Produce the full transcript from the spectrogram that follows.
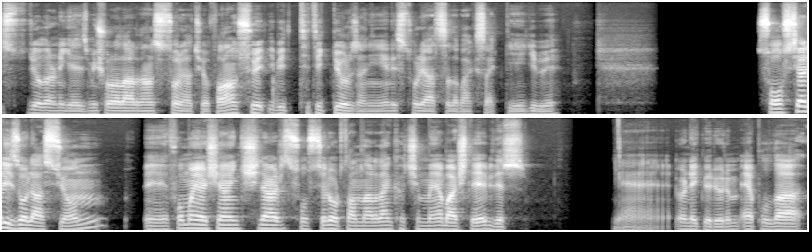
stüdyolarını gezmiş. Oralardan story atıyor falan. Sürekli bir tetikliyoruz hani yeni story atsa da baksak diye gibi. Sosyal izolasyon. E, FOMO yaşayan kişiler sosyal ortamlardan kaçınmaya başlayabilir. Yani örnek veriyorum Apple'da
